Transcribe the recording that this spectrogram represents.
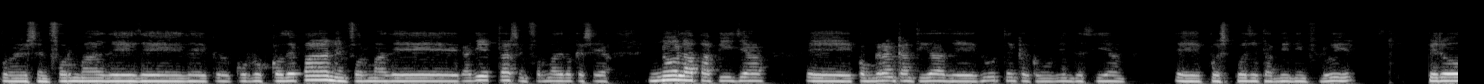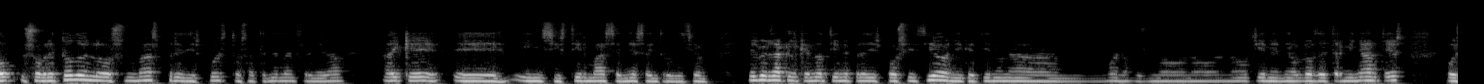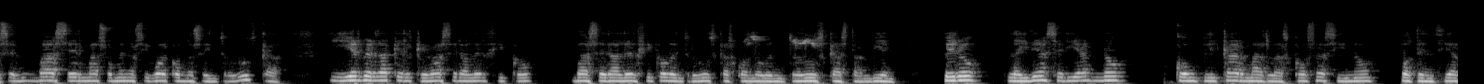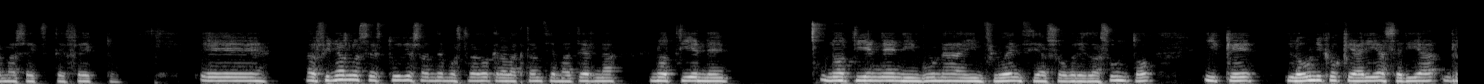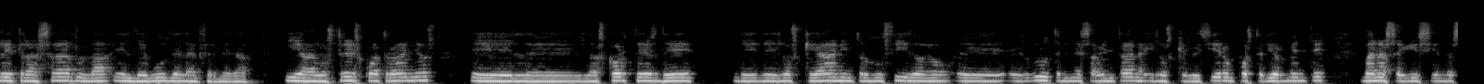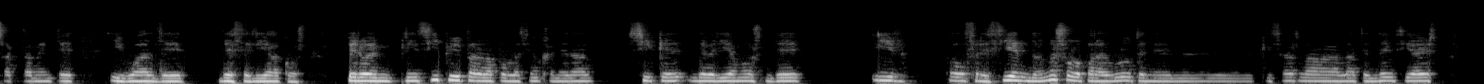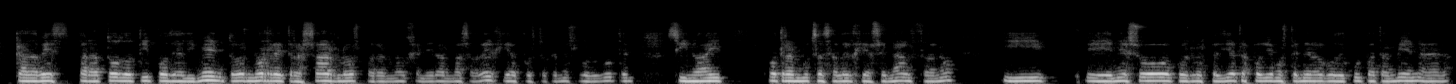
pues en forma de, de, currusco de pan, en forma de galletas, en forma de lo que sea. No la papilla eh, con gran cantidad de gluten, que como bien decían, eh, pues puede también influir. Pero sobre todo en los más predispuestos a tener la enfermedad hay que eh, insistir más en esa introducción. Es verdad que el que no tiene predisposición y que tiene una, bueno, pues no, no, no tiene los determinantes, pues eh, va a ser más o menos igual cuando se introduzca. Y es verdad que el que va a ser alérgico, va a ser alérgico, lo introduzcas cuando lo introduzcas también. Pero la idea sería no complicar más las cosas, sino potenciar más este efecto. Eh, al final los estudios han demostrado que la lactancia materna no tiene, no tiene ninguna influencia sobre el asunto y que lo único que haría sería retrasar el debut de la enfermedad. Y a los 3-4 años, eh, las cortes de, los que han introducido eh, el gluten en esa ventana y los que lo hicieron posteriormente van a seguir siendo exactamente igual de, de celíacos. Pero en principio y para la población general sí que deberíamos de ir ofreciendo, no solo para el gluten, eh, quizás la, tendencia es cada vez para todo tipo de alimentos, no retrasarlos para no generar más alergias, puesto que no es solo el gluten, sino hay otras muchas alergias en alza, ¿no? Y eh, en eso, pues los pediatras podríamos tener algo de culpa también al,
